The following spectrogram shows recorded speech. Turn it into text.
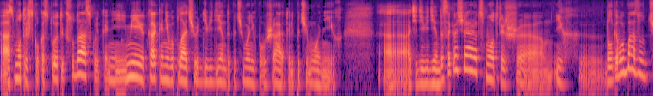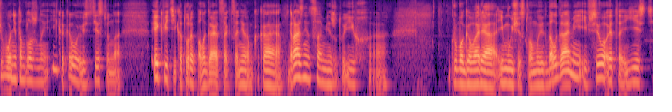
А смотришь, сколько стоят их суда, сколько они имеют, как они выплачивают дивиденды, почему они их повышают или почему они их эти дивиденды сокращают, смотришь э, их э, долговую базу, чего они там должны, и каково, естественно, equity, которое полагается акционерам, какая разница между их, грубо говоря, имуществом и их долгами, и все это есть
